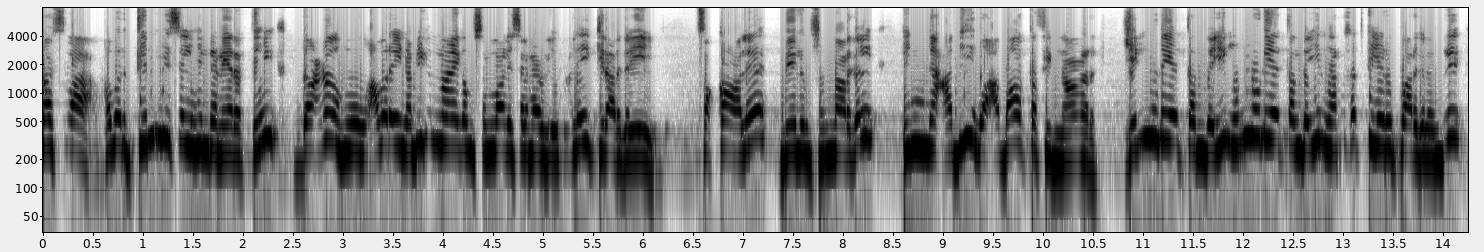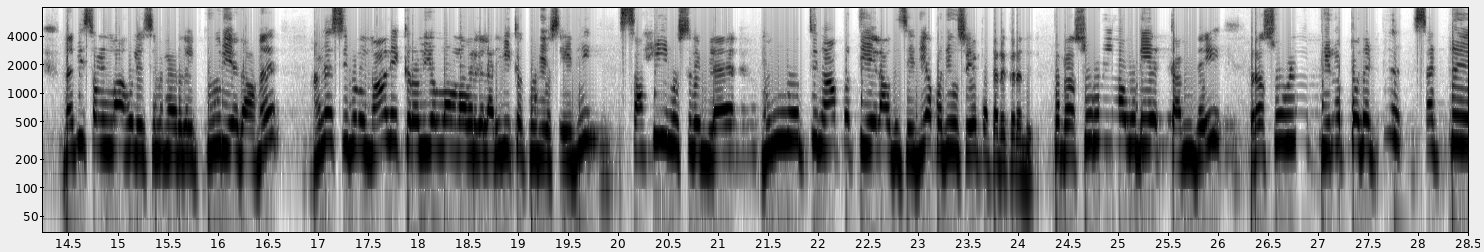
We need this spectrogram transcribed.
கஸ்வா அவர் திரும்பி செல்கின்ற நேரத்தில் தஅஹு அவரை நபிகள் நாயகம் ஸல்லல்லாஹு அலைஹி அவர்கள் அழைக்கிறார்கள். மேலும் சொன்னார்கள் இன்ன அபி அபா அபாக என்னுடைய தந்தையும் உன்னுடைய தந்தையும் நரகத்தில் இருப்பார்கள் என்று நபி சொல்லாஹு அலிஸ்லாம் அவர்கள் கூறியதாக அனஸ் மாலிக் ரலியல்லாஹு அவர்கள் அறிவிக்கக்கூடிய செய்தி சஹி முஸ்லிம்ல முன்னூத்தி நாற்பத்தி ஏழாவது செய்தியா பதிவு செய்யப்பட்டிருக்கிறது. ரசூல்லாவுடைய தந்தை ரசூல்லா பிறப்பதற்கு சற்று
